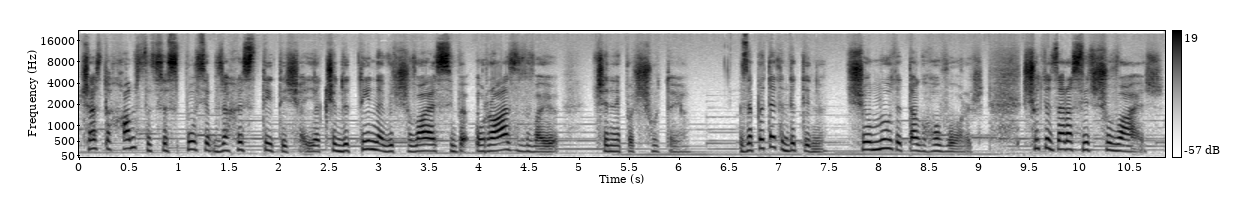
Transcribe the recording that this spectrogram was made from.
Часто хамство це спосіб захиститися, якщо дитина відчуває себе уразливою чи непочутою. Запитайте дитину, чому ти так говориш, що ти зараз відчуваєш.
